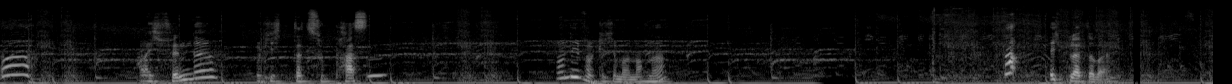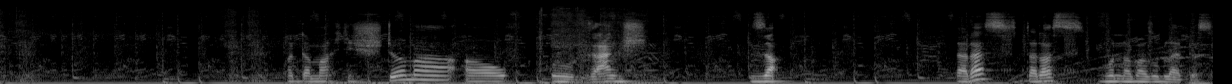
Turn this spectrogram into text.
Ah. Aber ich finde, wirklich dazu passen. Und die wirklich immer noch, ne? Ah, ich bleib dabei. Und dann mache ich die Stürmer auf Orange. So. Da das, da das. Wunderbar, so bleibt es.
